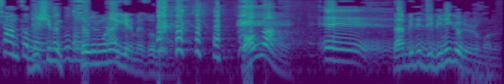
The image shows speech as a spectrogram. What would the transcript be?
çantalarında Dişimin bulundururlar. koluna girmez o benim. Vallahi mi? Ben bir de dibini görürüm onun.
